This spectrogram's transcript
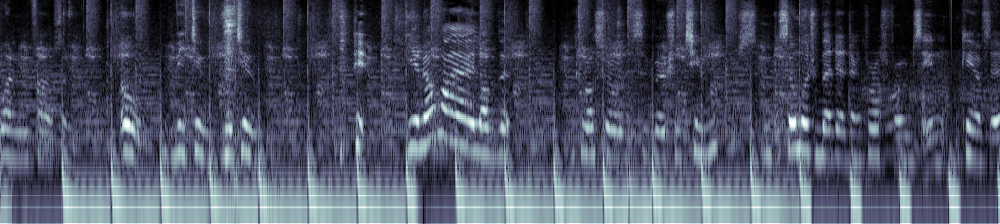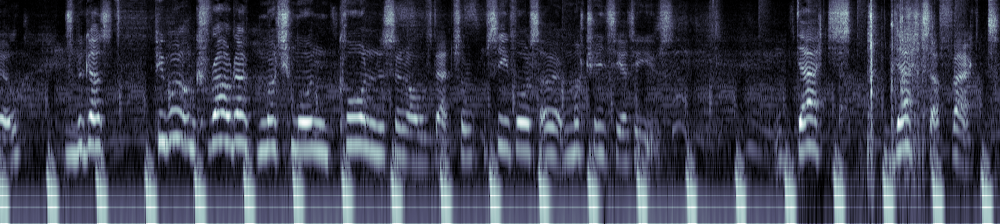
1000. Oh, V2, V2. P you know why I love the Crossroads version 2 so much better than Crossroads in King of the Hill? It's because people crowd out much more in corners and all of that, so C4s are much easier to use. That's, that's a fact.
